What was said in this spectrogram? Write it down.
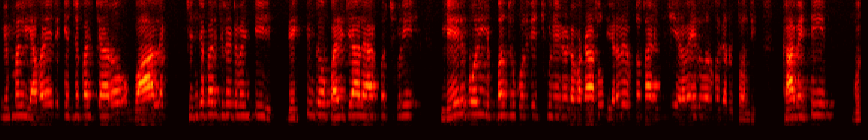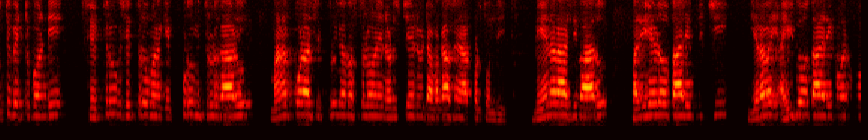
మిమ్మల్ని ఎవరైతే కించపరిచారో వాళ్ళ కించపరిచినటువంటి వ్యక్తితో పరిచయాలు ఏర్పరచుకుని లేనిపోని ఇబ్బందులు కొని తెచ్చుకునేటువంటి అవకాశం ఇరవై ఒకటో తారీఖు నుంచి ఇరవై ఐదు వరకు జరుగుతోంది. కాబట్టి గుర్తుపెట్టుకోండి శత్రువుకు శత్రువు మనకి ఎప్పుడు మిత్రుడు కాడు. మనకు కూడా శత్రు వ్యవస్థలోనే నడుచేటువంటి అవకాశం ఏర్పడుతుంది. మీనరాశి వారు పదిహేడవ తారీఖు నుంచి ఇరవై ఐదో తారీఖు వరకు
